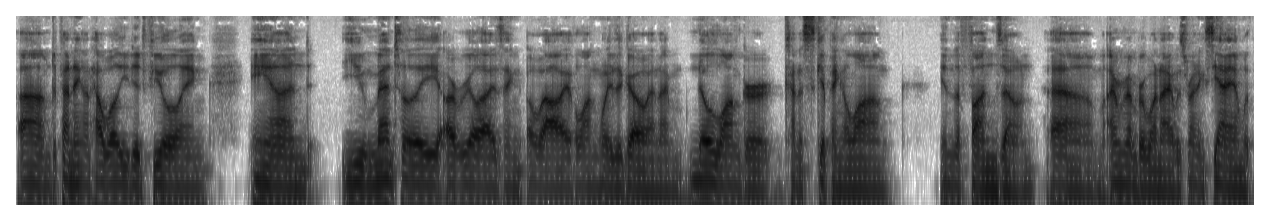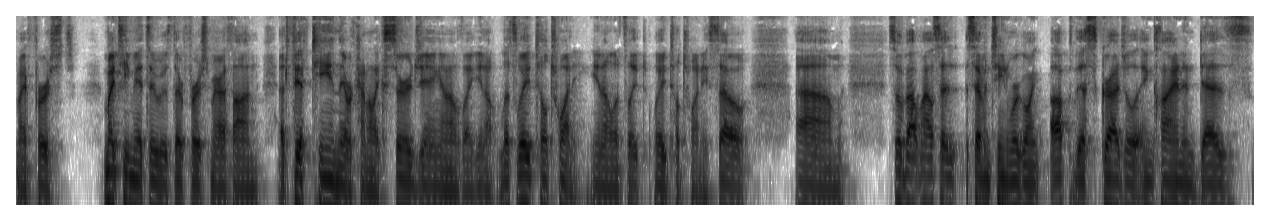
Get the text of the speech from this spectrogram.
um, depending on how well you did fueling, and you mentally are realizing, oh wow, I have a long way to go, and I'm no longer kind of skipping along in the fun zone. Um, I remember when I was running CIM with my first my teammates, it was their first marathon at 15. They were kind of like surging and I was like, you know, let's wait till 20, you know, let's wait, wait till 20. So, um, so about mile 17, we're going up this gradual incline and Des,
